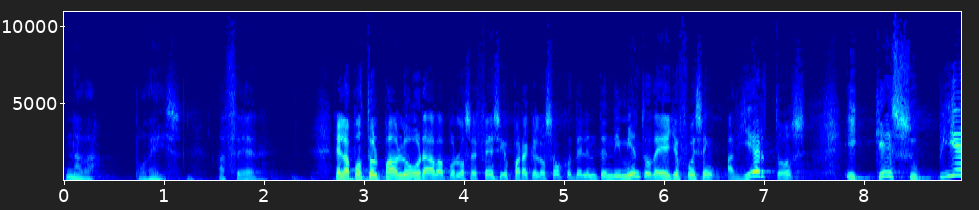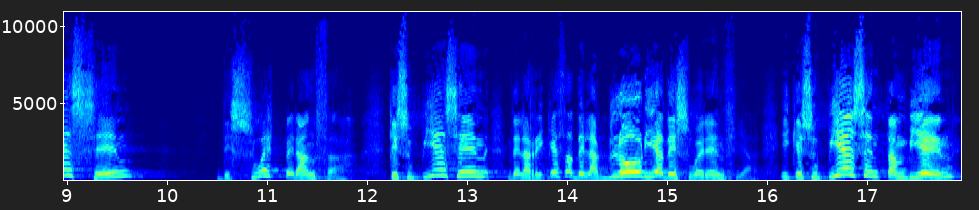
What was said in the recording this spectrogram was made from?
Nada podéis hacer el apóstol Pablo oraba por los efesios para que los ojos del entendimiento de ellos fuesen abiertos y que supiesen de su esperanza, que supiesen de la riqueza de la gloria de su herencia y que supiesen también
